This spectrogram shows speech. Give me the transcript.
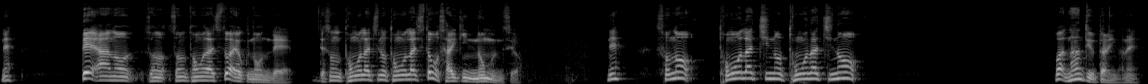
ね。で、あの、その、その友達とはよく飲んで、で、その友達の友達とも最近飲むんですよ。ね。その友達の友達の、は、なんて言ったらいいんかね。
